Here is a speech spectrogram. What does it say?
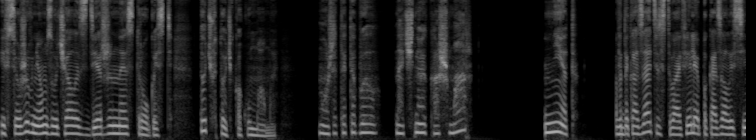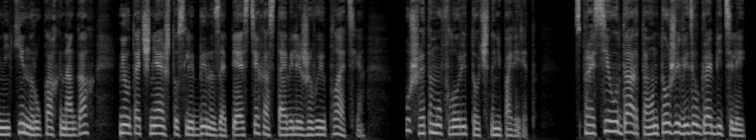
и все же в нем звучала сдержанная строгость, точь-в-точь, как у мамы. «Может, это был ночной кошмар?» «Нет». В доказательство Офелия показала синяки на руках и ногах, не уточняя, что следы на запястьях оставили живые платья. Уж этому Флори точно не поверит. Спроси у Дарта, он тоже видел грабителей.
